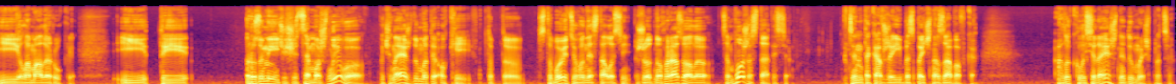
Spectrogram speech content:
і ламали руки. І ти розуміючи, що це можливо, починаєш думати: окей, тобто з тобою цього не сталося жодного разу, але це може статися. Це не така вже і безпечна забавка. Але коли сідаєш, не думаєш про це.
